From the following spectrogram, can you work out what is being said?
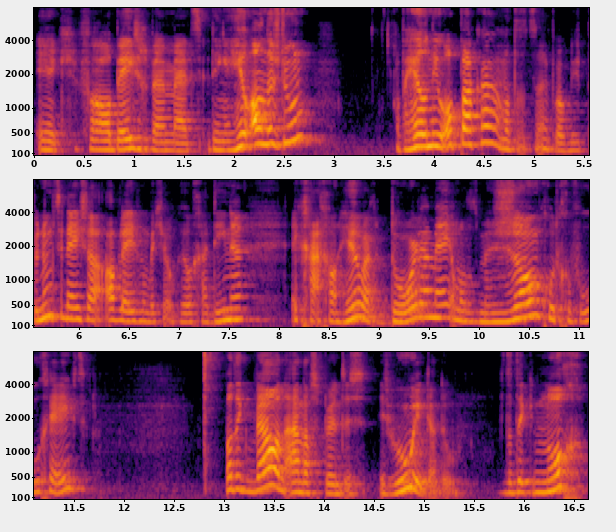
ik vooral bezig ben met dingen heel anders doen. Of heel nieuw oppakken. Want dat heb ik ook niet benoemd in deze aflevering. Wat je ook heel gaat dienen. Ik ga gewoon heel erg door daarmee. Omdat het me zo'n goed gevoel geeft. Wat ik wel een aandachtspunt is, is hoe ik dat doe. Dat ik nog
